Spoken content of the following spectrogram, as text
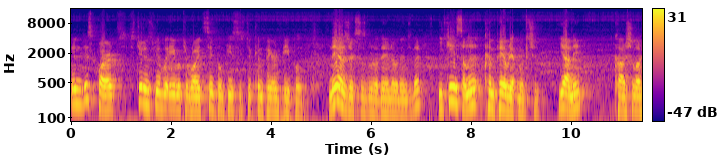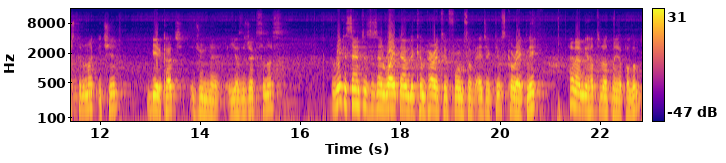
In this part, students will be able to write simple pieces to compare people. Ne yazacaksınız burada değerli öğrenciler? İki insanı compare yapmak için. Yani karşılaştırmak için birkaç cümle yazacaksınız. Read the sentences and write down the comparative forms of adjectives correctly. Hemen bir hatırlatma yapalım.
